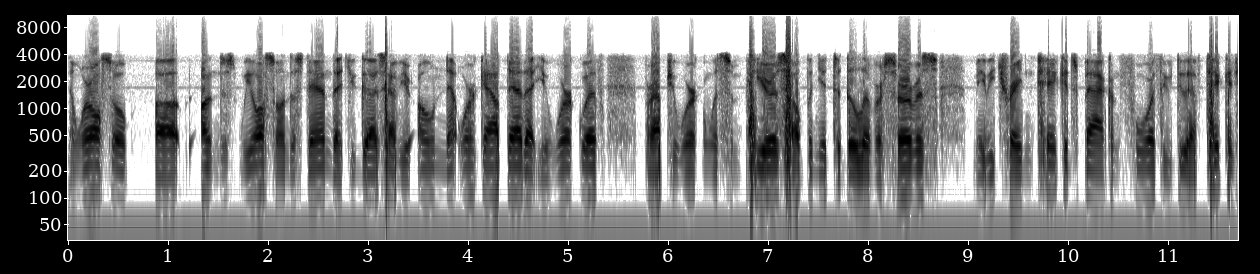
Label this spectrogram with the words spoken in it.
And we're also uh, we also understand that you guys have your own network out there that you work with. Perhaps you're working with some peers helping you to deliver service, maybe trading tickets back and forth. We do have ticket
